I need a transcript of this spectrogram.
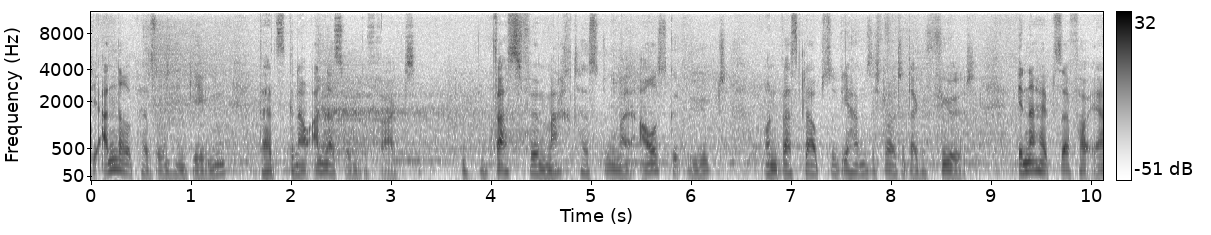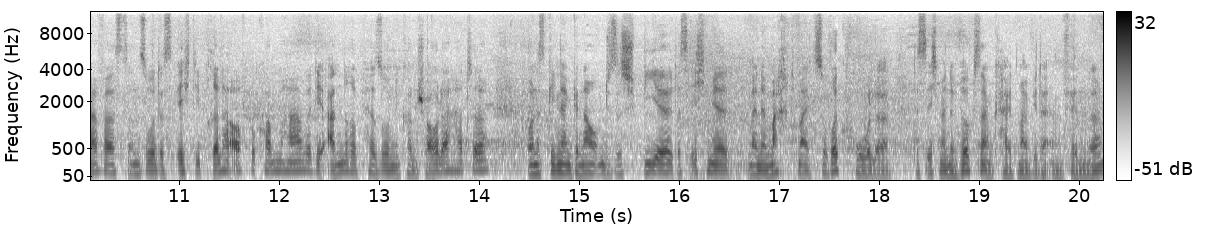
Die andere Person hingegen, da hat es genau andersrum gefragt. Was für Macht hast du mal ausgeübt und was glaubst du, wie haben sich Leute da gefühlt? Innerhalb dieser VR war es dann so, dass ich die Brille aufbekommen habe, die andere Person die Controller hatte und es ging dann genau um dieses Spiel, dass ich mir meine Macht mal zurückhole, dass ich meine Wirksamkeit mal wieder empfinde.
